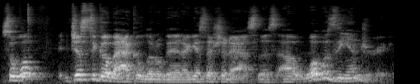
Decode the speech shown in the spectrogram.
So, what? Just to go back a little bit, I guess I should ask this. Uh, what was the injury?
